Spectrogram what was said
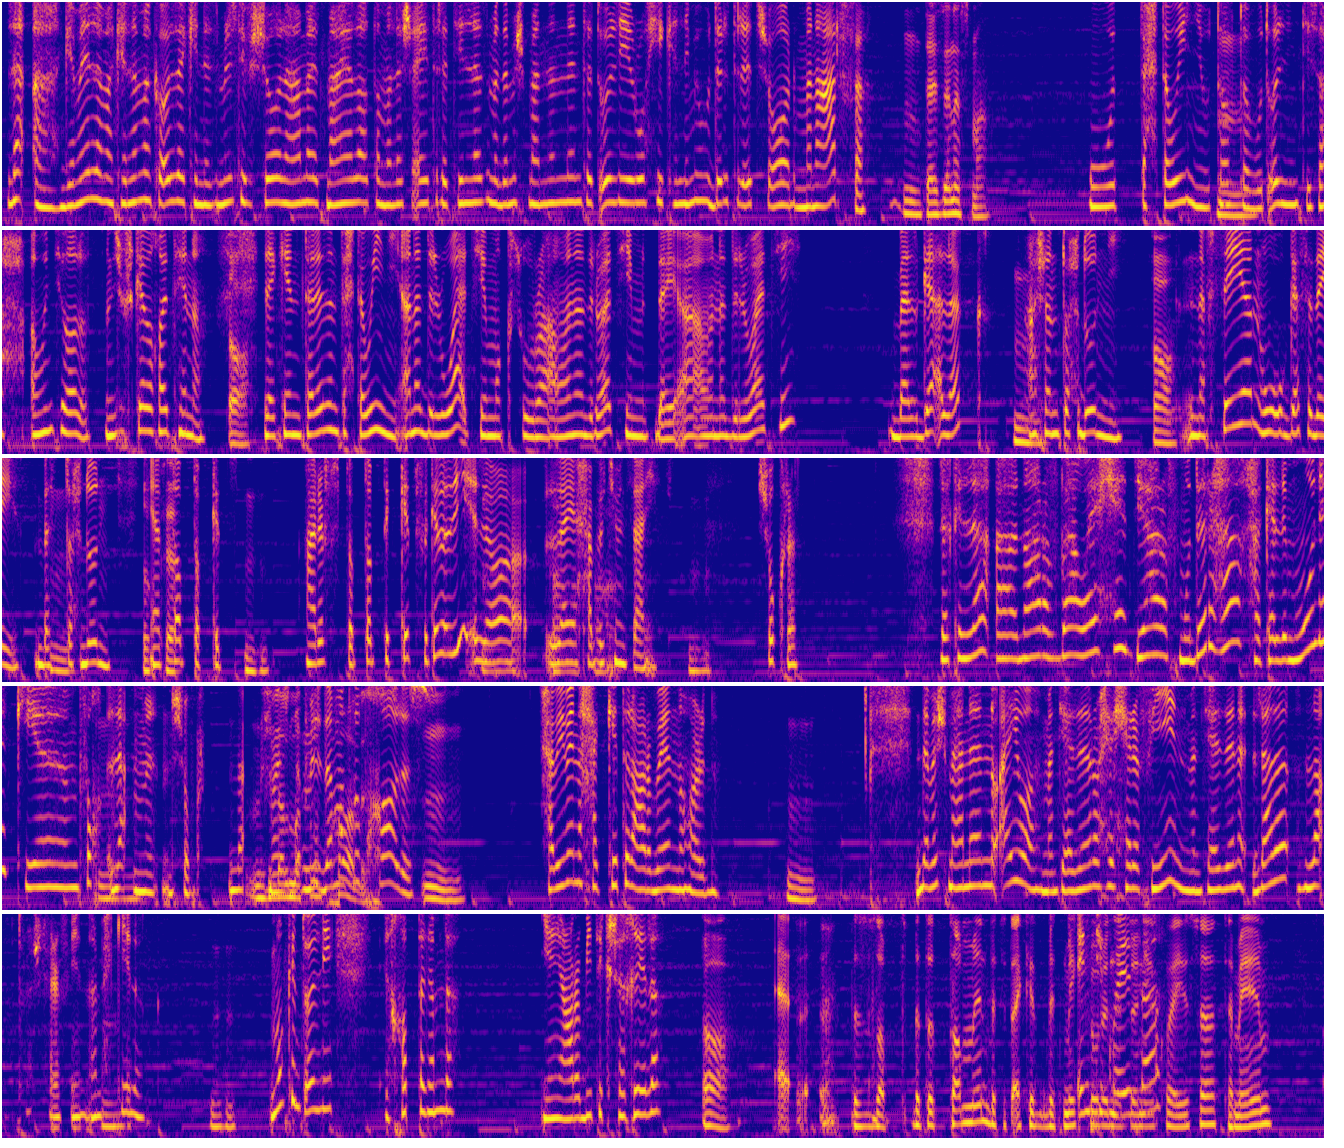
لا جمال لما أكلمك أقول لك إن زميلتي في الشغل عملت معايا لقطة ملهاش أي 30 لازمة ده مش معناه إن أنت تقولي روحي كلمي مديرة ال HR ما أنا عارفة. أنت عايزين أسمع وتحتويني وتطبطب. وتقولي انت صح أو انت غلط ما عنديش مشكلة لغاية هنا آه لكن أنت لازم تحتويني أنا دلوقتي مكسورة أو أنا دلوقتي متضايقة أو أنا دلوقتي بلجأ لك مم. عشان تحضني آه نفسيا وجسديا بس مم. تحضني يعني تطبطب كده مم. عارف طبطبة الكتف كده دي اللي هو لا يا آه، حبيبتي آه. ما تزعليش. شكرا لكن لا نعرف بقى واحد يعرف مديرها هكلمهولك ينفخ. لا شكرا لا مش ده المطلوب مش ده مطلوب خالص. خالص. حبيبي أنا حكيت العربية النهارده مم. ده مش معناه إنه أيوه ما انت عايزين نروح الحرفيين ما انت عايزين لا لا لا ما تروحش حرفيين أنا بحكي لك مم. ممكن تقول لي الخبطه جامدة يعني عربيتك شغالة؟ آه. بالظبط بتطمن بتتأكد بتميك شور إن الدنيا كويسة؟ كويسة. تمام.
